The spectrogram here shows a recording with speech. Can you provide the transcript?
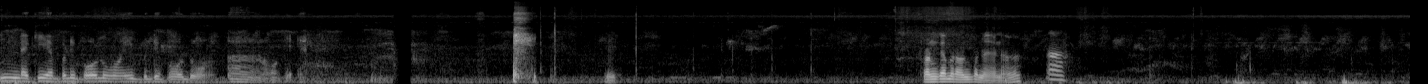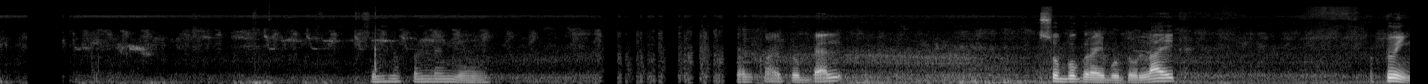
இன்றைக்கு எப்படி போடுவோம் இப்படி போடுவோம். ஆ ஓகே. ஃப்ரண்ட் கேமரா ஆன் பண்ண வேணாம் ஆ. சின்ன பிள்ளைங்க subscribe to bell. Subscribe to like. Doing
